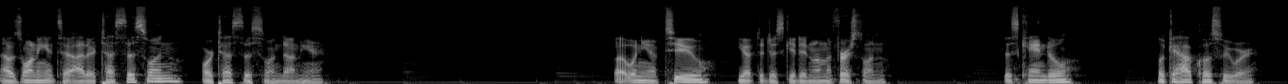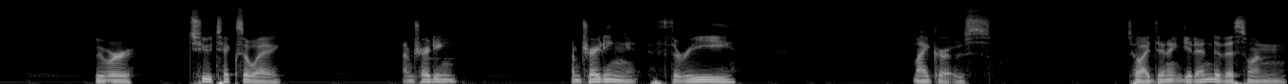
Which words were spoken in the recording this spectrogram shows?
I was wanting it to either test this one or test this one down here. But when you have two, you have to just get in on the first one. This candle, look at how close we were. We were two ticks away. I'm trading I'm trading three micros so I didn't get into this one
